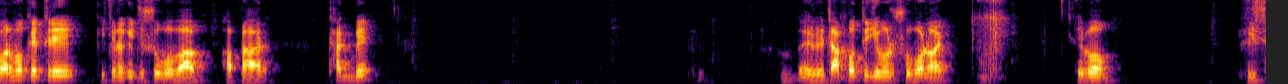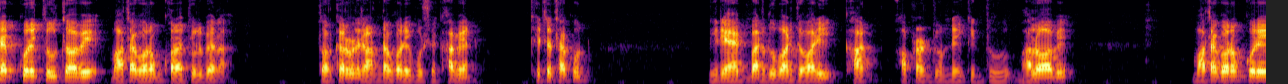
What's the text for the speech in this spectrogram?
কর্মক্ষেত্রে কিছু না কিছু শুভভাব আপনার থাকবে। দাম্পত্য জীবন শুভ নয় এবং হিসাব করে চলতে হবে, মাথা গরম করা চলবে না। দরকার হলে রান্নাঘরে বসে খাবেন, খেতে থাকুন। দিনে একবার, দুবার জবারই খান, আপনার জন্যে কিন্তু ভালো হবে। মাথা গরম করে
